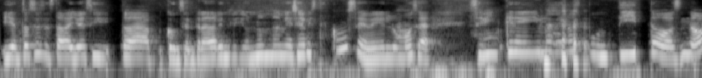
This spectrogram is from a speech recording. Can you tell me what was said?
Y entonces estaba yo así toda concentrada viendo y yo, no mames, ¿ya viste cómo se ve el humo? O sea, se ve increíble ver los puntitos, ¿no?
